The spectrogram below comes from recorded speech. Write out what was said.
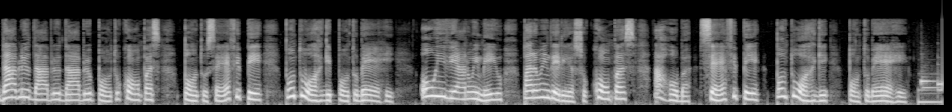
www.compass.cfp.org.br ou enviar um e-mail para o endereço compass.cfp.org.br.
